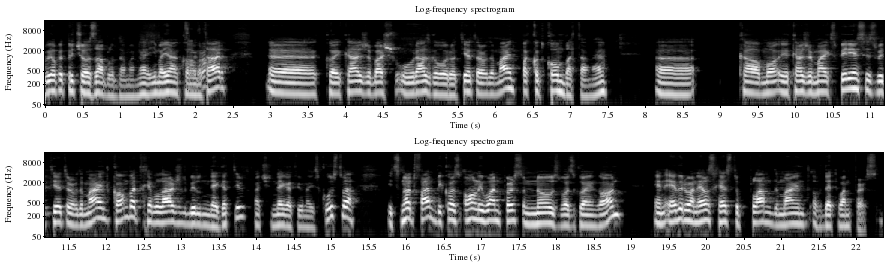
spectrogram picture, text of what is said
bi opet pričao o zabludama, ne, ima jedan komentar, e, koji kaže baš u razgovoru o Theater of the Mind, pa kod kombata, ne, e, kao mo, kaže my experiences with Theater of the Mind, combat have largely been negative, znači negativna iskustva. It's not fun because only one person knows what's going on and everyone else has to plumb the mind of that one person.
